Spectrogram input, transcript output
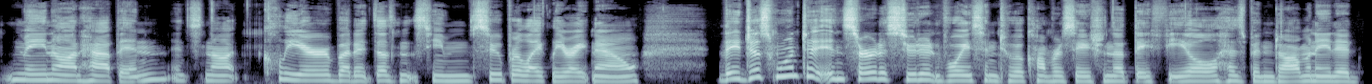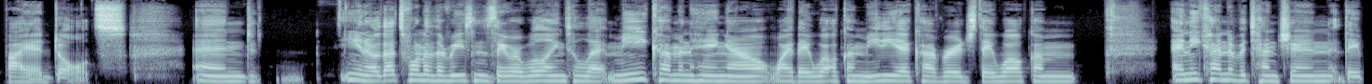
may not happen, it's not clear, but it doesn't seem super likely right now. They just want to insert a student voice into a conversation that they feel has been dominated by adults. And, you know, that's one of the reasons they were willing to let me come and hang out, why they welcome media coverage. They welcome any kind of attention. They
